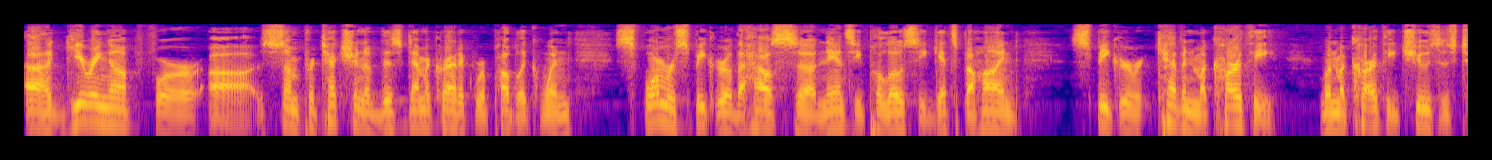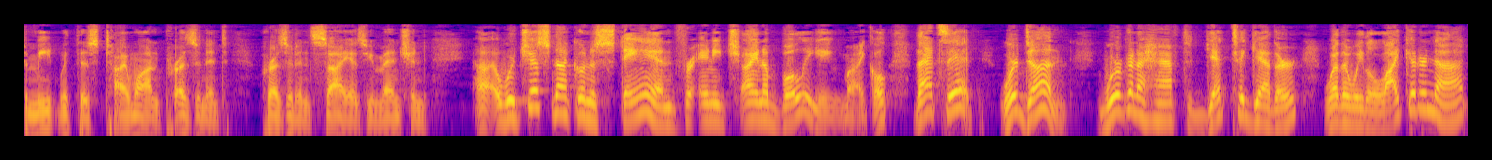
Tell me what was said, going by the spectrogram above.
uh, gearing up for uh, some protection of this democratic republic when former Speaker of the House uh, Nancy Pelosi gets behind Speaker Kevin McCarthy when McCarthy chooses to meet with this Taiwan president, President Tsai, as you mentioned. Uh, we're just not going to stand for any China bullying, Michael. That's it. We're done. We're going to have to get together, whether we like it or not,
